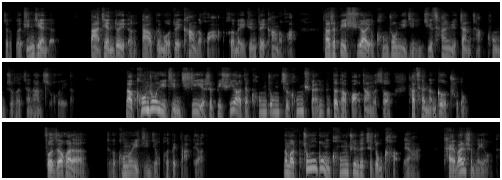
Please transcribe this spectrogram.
这个军舰的大舰队的大规模对抗的话，和美军对抗的话，它是必须要有空中预警机参与战场控制和战场指挥的。那空中预警机也是必须要在空中制空权得到保障的时候，它才能够出动，否则的话呢，这个空中预警机会被打掉的。那么中共空军的这种考量啊，台湾是没有的。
